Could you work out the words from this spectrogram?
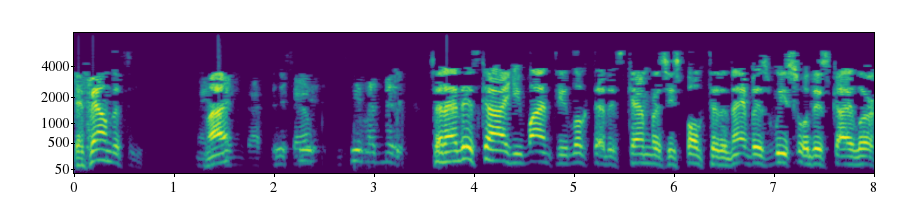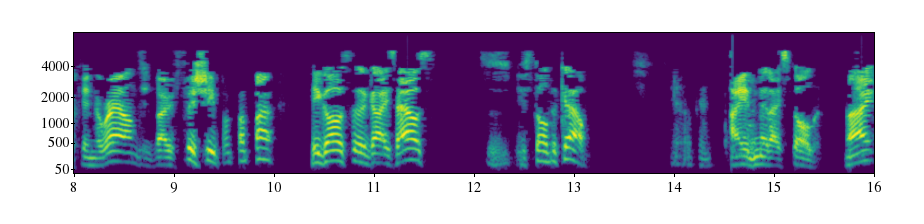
They found the thief. Right? The thief admitted. So now this guy, he went, he looked at his cameras, he spoke to the neighbors. We saw this guy lurking around. He's very fishy. Pa, pa, pa. He goes to the guy's house. Says, you stole the cow. Yeah, okay. I admit I stole it. Right?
